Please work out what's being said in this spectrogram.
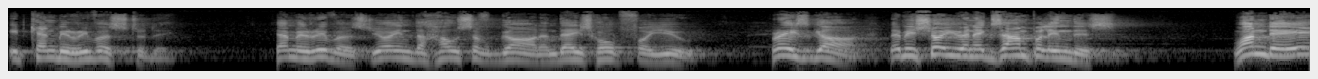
it can be reversed today. It can be reversed. You're in the house of God and there is hope for you. Praise God. Let me show you an example in this. One day,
